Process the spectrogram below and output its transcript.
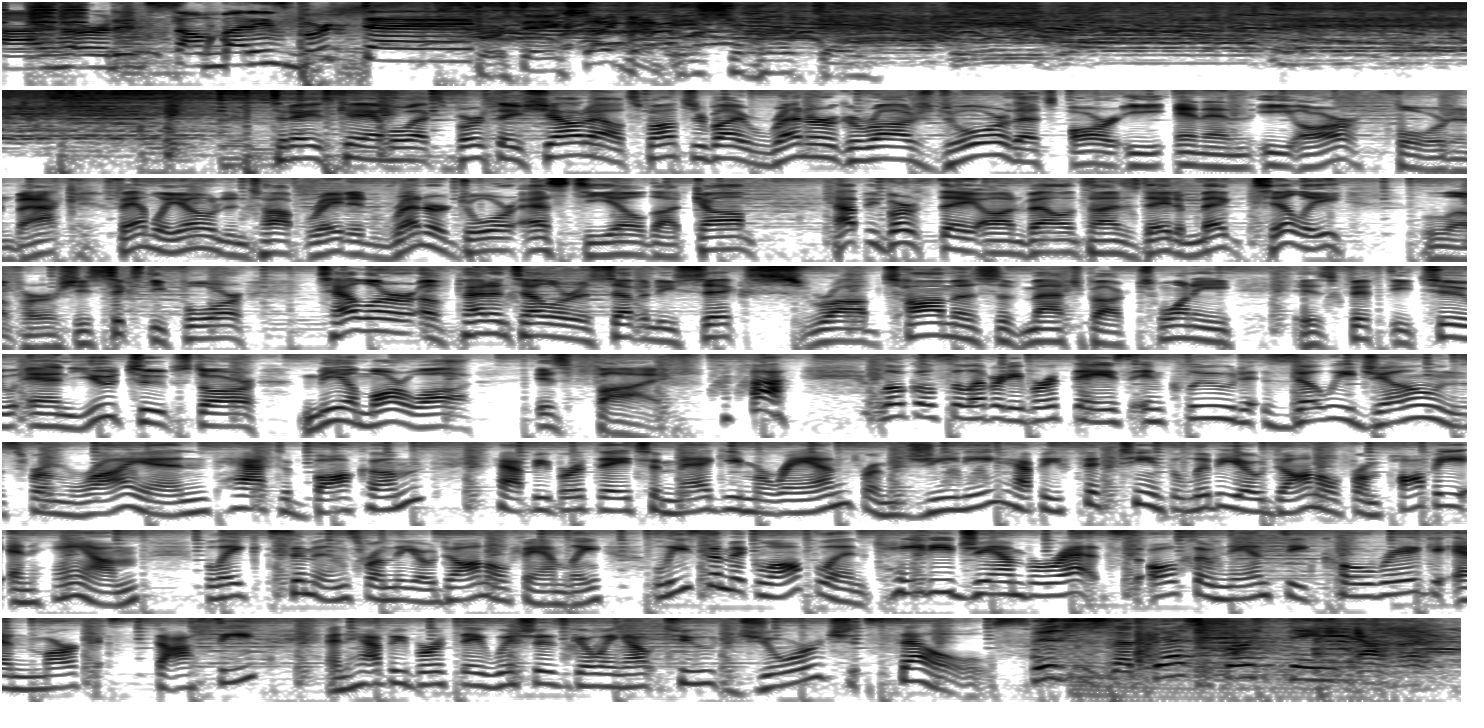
I heard it's somebody's birthday. Birthday excitement. It's your birthday. Today's KMOX birthday shout out sponsored by Renner Garage Door. That's R E N N E R, forward and back. Family owned and top rated. RennerDoorSTL.com. Happy birthday on Valentine's Day to Meg Tilly. Love her. She's 64. Teller of Penn and Teller is 76. Rob Thomas of Matchbox 20 is 52. And YouTube star Mia Marwa is five. Local celebrity birthdays include Zoe Jones from Ryan, Pat Bockham. Happy birthday to Maggie Moran from Jeannie. Happy 15th, Libby O'Donnell from Poppy and Ham. Blake Simmons from the O'Donnell family. Lisa McLaughlin, Katie Jamboretz, also Nancy Korig and Mark Stassi. And happy birthday wishes going out to George Sells. This is the best birthday ever.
